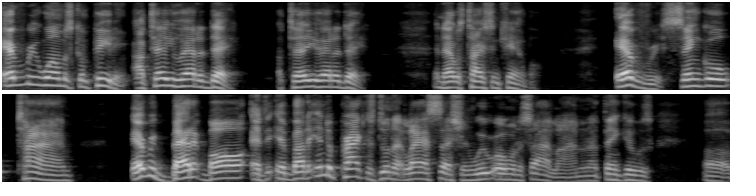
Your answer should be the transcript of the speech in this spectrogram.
everyone was competing. I'll tell you who had a day. I'll tell you who had a day. And that was Tyson Campbell every single time, every batted ball at the by the end of practice during that last session, we were on the sideline, and I think it was uh,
